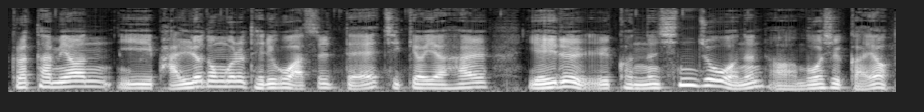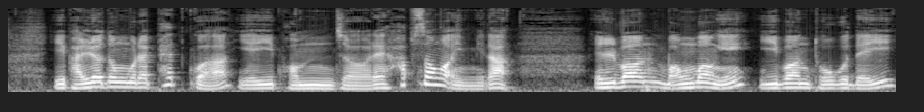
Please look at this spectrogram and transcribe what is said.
그렇다면 이 반려동물을 데리고 왔을 때 지켜야 할 예의를 일컫는 신조어는 어, 무엇일까요? 이 반려동물의 펫과 예의 범절의 합성어입니다. 1번 멍멍이, 2번 도구데이,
